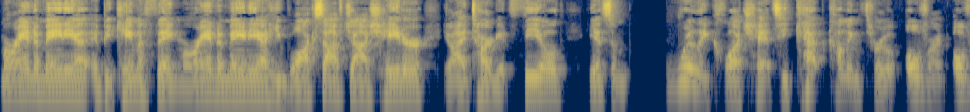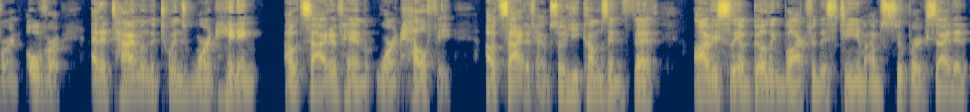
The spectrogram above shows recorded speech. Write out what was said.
Miranda Mania, it became a thing. Miranda Mania, he walks off Josh Hader. You know, I target field. He had some really clutch hits. He kept coming through over and over and over at a time when the Twins weren't hitting outside of him, weren't healthy outside of him. So he comes in fifth. Obviously, a building block for this team. I'm super excited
